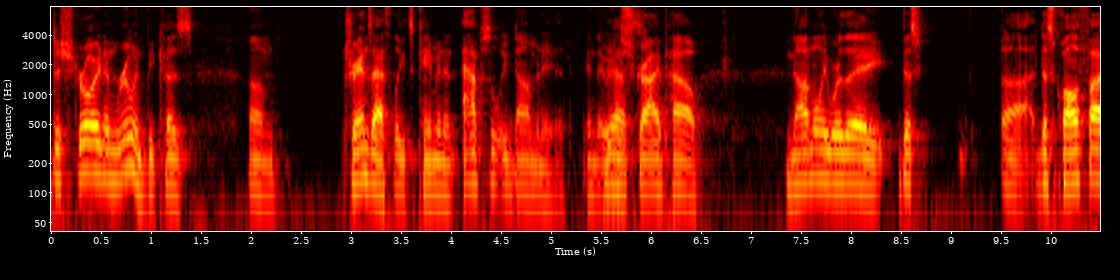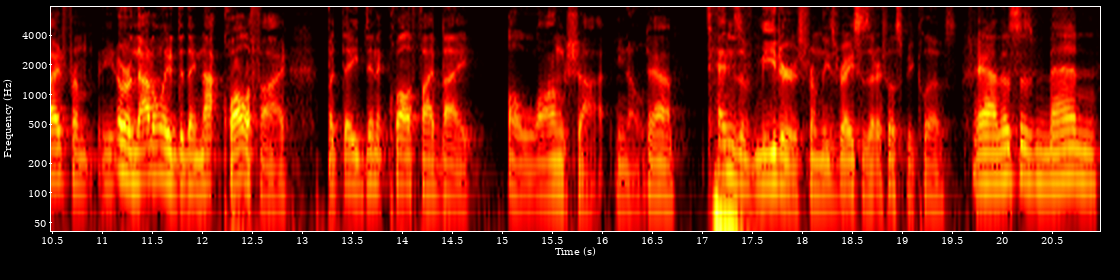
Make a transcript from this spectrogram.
destroyed and ruined because um, trans athletes came in and absolutely dominated, and they would Yes. describe how not only were they dis, uh, disqualified from, or not only did they not qualify, but they didn't qualify by a long shot. You know, Yeah. tens of meters from these races that are supposed to be close. Yeah, this is men,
